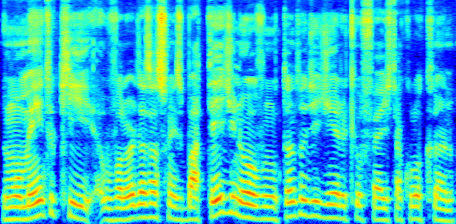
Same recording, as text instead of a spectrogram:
No momento que o valor das ações bater de novo no tanto de dinheiro que o Fed está colocando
